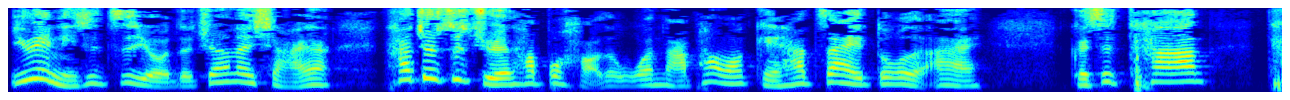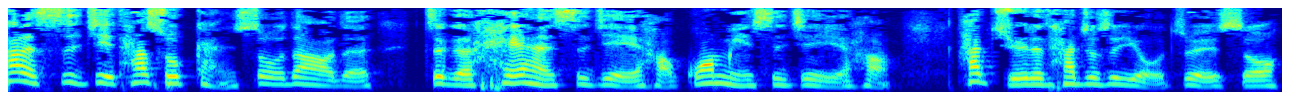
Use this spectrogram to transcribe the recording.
因为你是自由的，就像那小孩一样，他就是觉得他不好的，我哪怕我给他再多的爱，可是他。他的世界，他所感受到的这个黑暗世界也好，光明世界也好，他觉得他就是有罪的时候，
